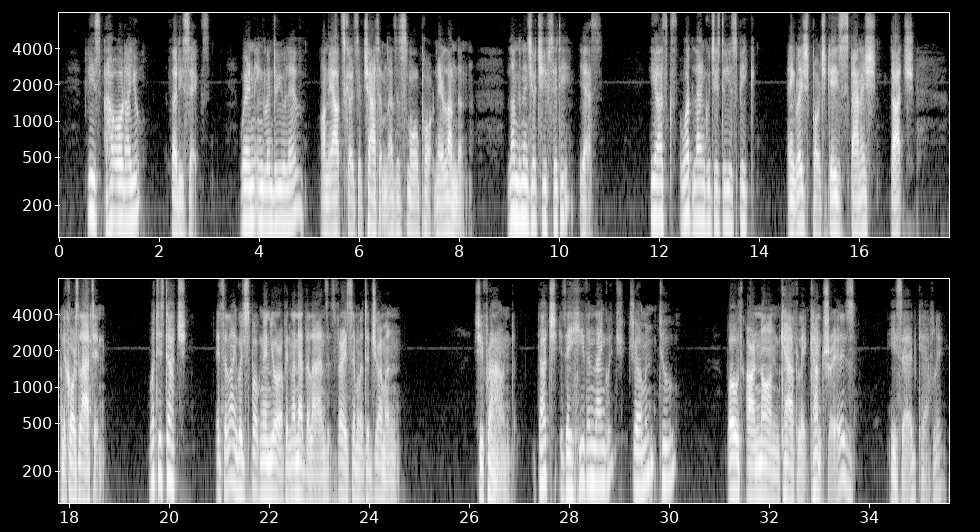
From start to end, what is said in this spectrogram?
Please, how old are you? Thirty-six. Where in England do you live? On the outskirts of Chatham. That's a small port near London. London is your chief city? Yes. He asks, what languages do you speak? English, Portuguese, Spanish, Dutch, and of course Latin. What is Dutch? It's a language spoken in Europe, in the Netherlands. It's very similar to German. She frowned. Dutch is a heathen language? German, too? Both are non-Catholic countries, he said carefully.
